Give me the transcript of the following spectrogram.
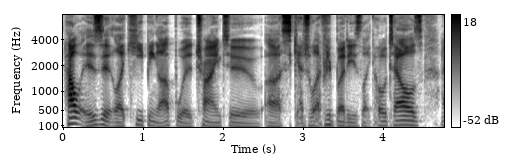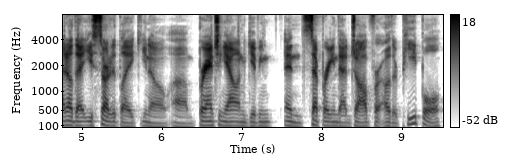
how is it like keeping up with trying to uh, schedule everybody's like hotels? I know that you started like you know um, branching out and giving and separating that job for other people.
